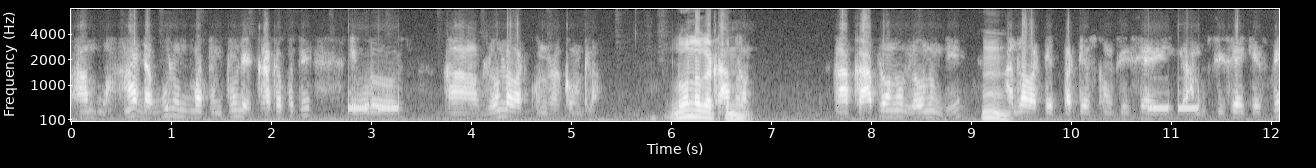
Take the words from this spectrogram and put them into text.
ఆ- డబ్బులు మాకు ఉంటుండే. కాకపోతే ఇప్పుడు లోన్లో పట్టుకున్నారు అకౌంట్లో లోన్లో కట్టుకున్నారు. ఆ క్రాప్ లోన్ లోన్ ఉంది. ఉమ్, అందులో పట్టే పట్టేసుకొని సీసీఐ సీసీఐ చేస్తే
